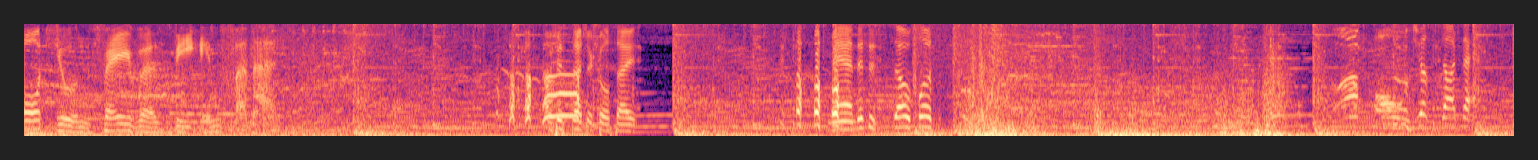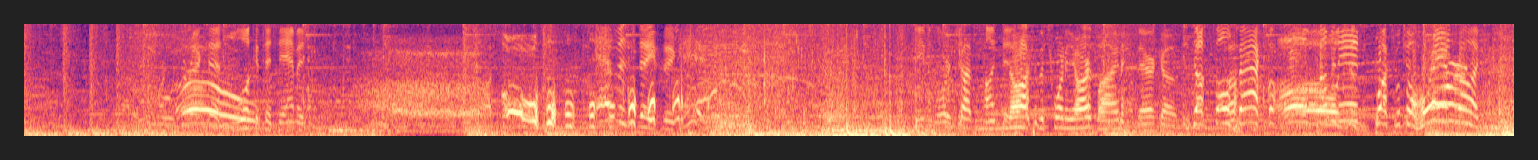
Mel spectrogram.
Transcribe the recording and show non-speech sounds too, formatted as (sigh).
Fortune favors the infamous. (laughs) Which is such a cool sight. Man, this is so close. Oh, just dodge that. Direct hit. Oh. Look at the damage. Oh. (laughs) Devastating Stephen (laughs) Lord just Got punted. knocked to the 20 yard line. There it goes. Duck falls oh. back. Oh, coming oh, in. Just bucked with Just the horns. ramrod.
